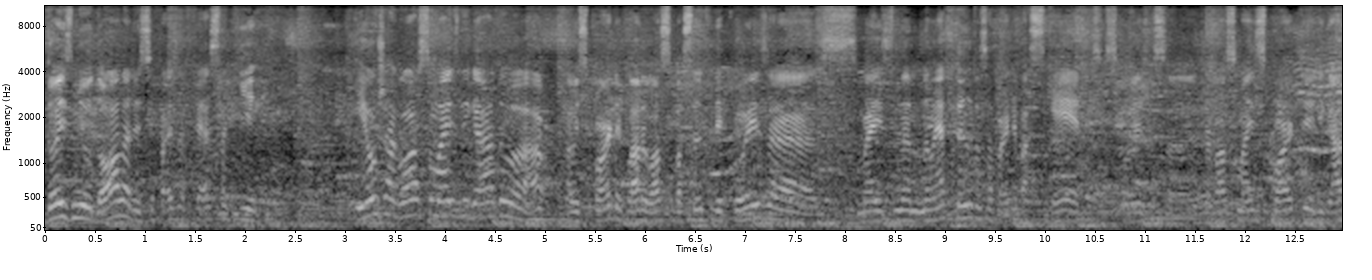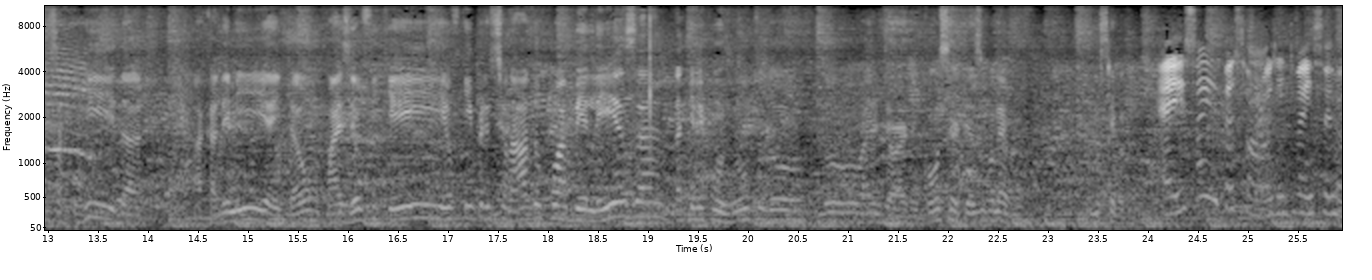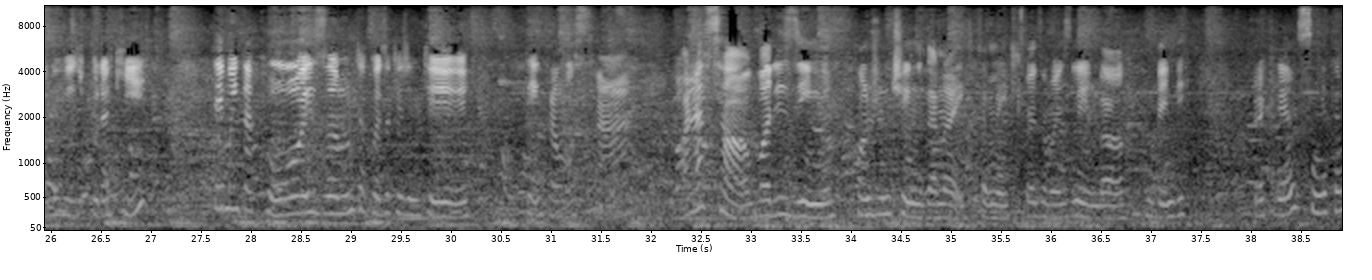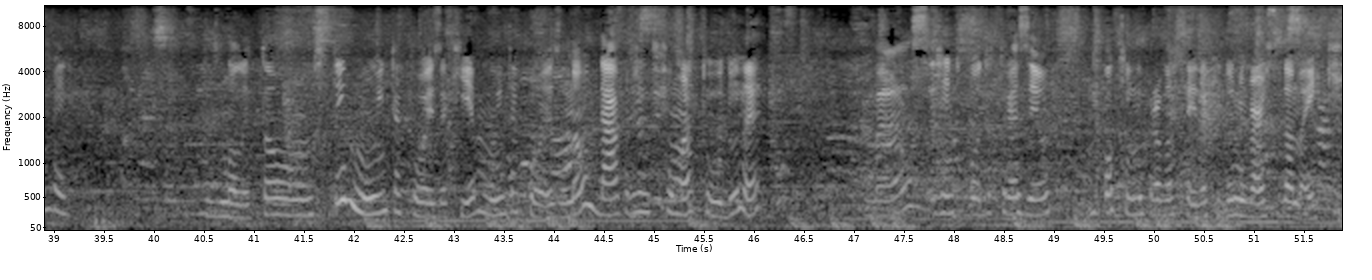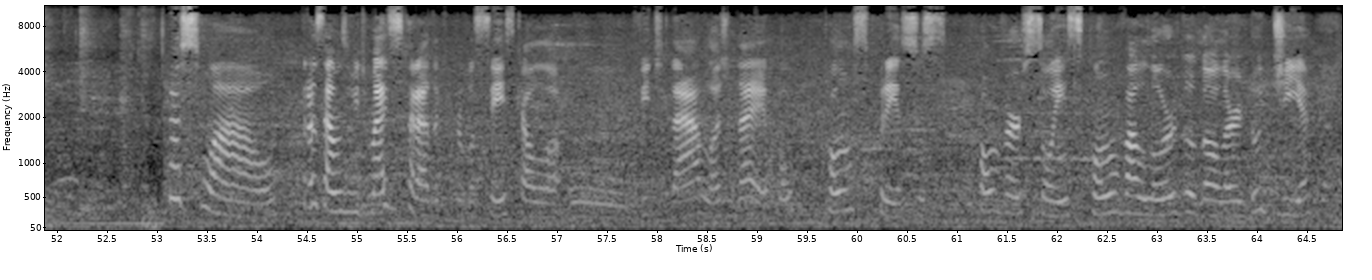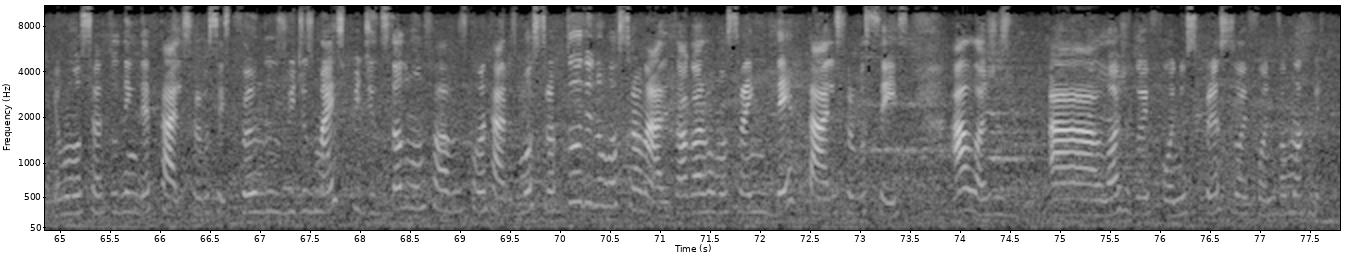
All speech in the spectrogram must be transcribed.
2 mil dólares, você faz a festa aqui. Eu já gosto mais ligado ao, esporte, é claro, eu gosto bastante de coisas, mas não, é tanto essa parte de basquete, essas coisas. Eu já gosto mais de esporte ligados à corrida, à academia, então, mas eu fiquei, eu fiquei impressionado com a beleza daquele conjunto do, do Air Jordan. Com certeza vou levar. Vamos que vamos. É isso aí, pessoal. A gente vai encerrando o vídeo por aqui. Tem muita coisa, muita coisa que a gente tem pra mostrar. Olha só o bodyzinho, conjuntinho da Nike também. Que coisa mais linda, ó. Bem de... pra criancinha também. Os moletons. Tem muita coisa aqui, é muita coisa. Não dá pra gente filmar tudo, né? Mas a gente pôde trazer um pouquinho pra vocês aqui do universo da Nike. Pessoal, trouxemos o vídeo mais esperado aqui pra vocês, que é o vídeo da loja da Apple, com os preços, conversões, com o valor do dólar do dia. Eu vou mostrar tudo em detalhes pra vocês, foi um dos vídeos mais pedidos, todo mundo falava nos comentários, mostrou tudo e não mostrou nada. Então agora eu vou mostrar em detalhes pra vocês a loja, a loja do iPhone, os preços do iPhone. Vamos lá comigo.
